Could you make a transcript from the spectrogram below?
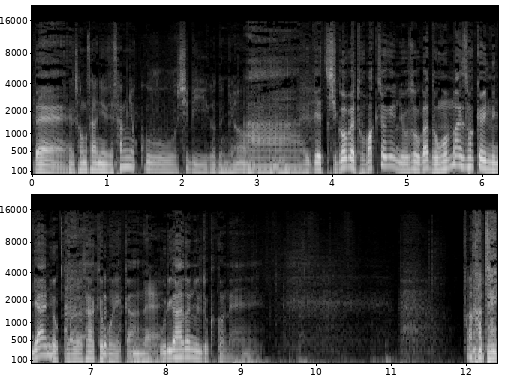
네. 정산이 이제 369 12거든요. 아, 이게 직업의 도박적인 요소가 농업만 섞여 있는 게 아니었군요. 생각해 보니까. 네. 우리가 하던 일도 그거네. 아 갑자기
